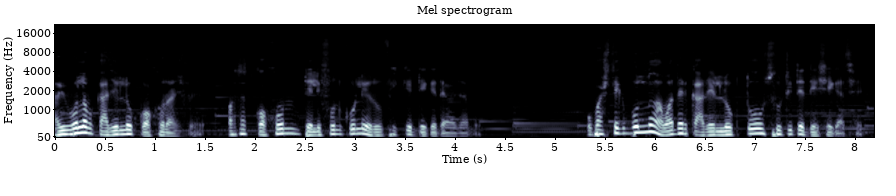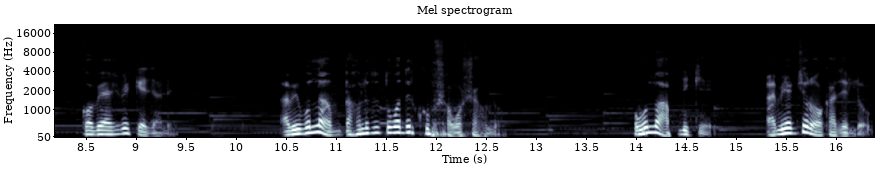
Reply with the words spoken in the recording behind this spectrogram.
আমি বললাম, কাজের লোক কখন আসবে? অর্থাৎ কখন টেলিফোন করলে রফিককে ডেকে দেওয়া যাবে। ওপাশ থেকে বলল, আমাদের কাজের লোক তো ছুটিতে দেশে গেছে, কবে আসবে কে জানে? আমি বললাম, তাহলে তো তোমাদের খুব সমস্যা হলো। ও বলল, আপনি কে? আমি একজন অকাজের লোক।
